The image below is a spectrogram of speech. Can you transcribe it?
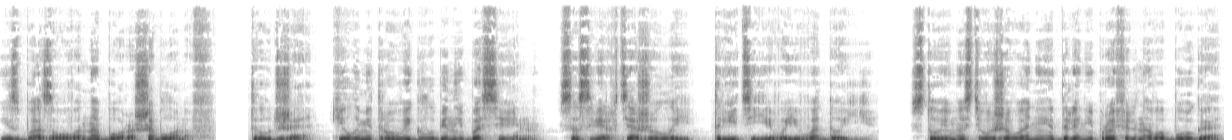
из базового набора шаблонов. Тут же километровой глубины бассейн со сверхтяжелой тритиевой водой. Стоимость выживания для непрофильного бога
